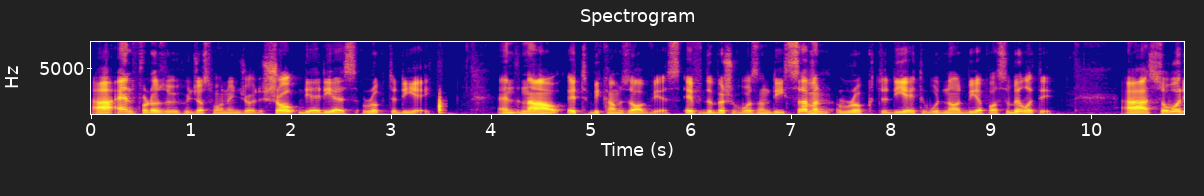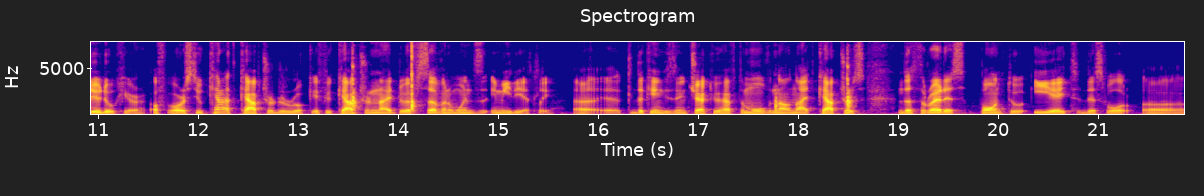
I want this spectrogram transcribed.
Uh, and for those of you who just want to enjoy the show, the idea is rook to d8. And now it becomes obvious. If the bishop was on d7, rook to d8 would not be a possibility. Uh, so what do you do here? Of course, you cannot capture the rook. If you capture knight to f7, wins immediately. Uh, the king is in check, you have to move. Now knight captures. The threat is pawn to e8. This will uh,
